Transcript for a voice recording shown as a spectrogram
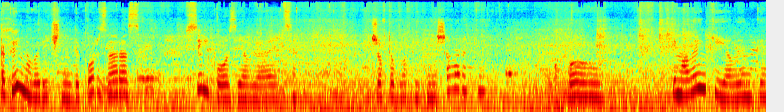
Такий новорічний декор зараз в сільпо з'являється. Жовто-блакитні шарики. О, і маленькі ялинки.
